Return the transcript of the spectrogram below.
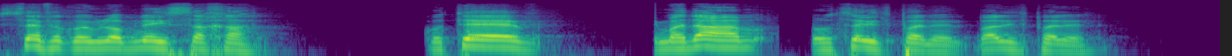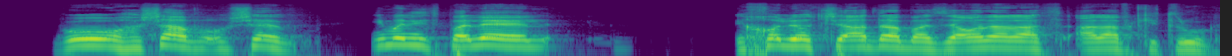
ספר קוראים לו בני יששכר. כותב, אם אדם רוצה להתפלל, בא להתפלל, והוא חשב, חושב, אם אני אתפלל, יכול להיות שאדרבה זה עונה עליו קטרוג.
